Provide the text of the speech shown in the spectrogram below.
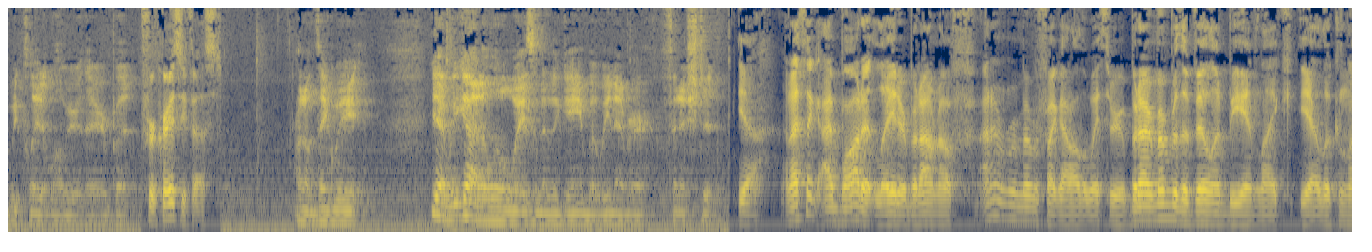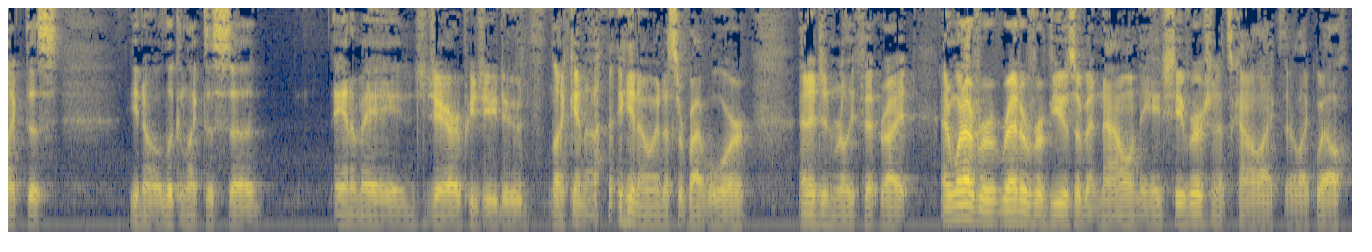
we played it while we were there. But for Crazy Fest. I don't think we. Yeah, we got a little ways into the game, but we never finished it. Yeah, and I think I bought it later, but I don't know if I don't remember if I got all the way through. But I remember the villain being like, yeah, looking like this, you know, looking like this uh, anime JRPG dude, like in a you know in a survival horror, and it didn't really fit right. And whatever read of reviews of it now on the HD version, it's kind of like they're like, well,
